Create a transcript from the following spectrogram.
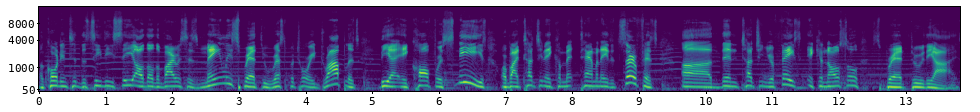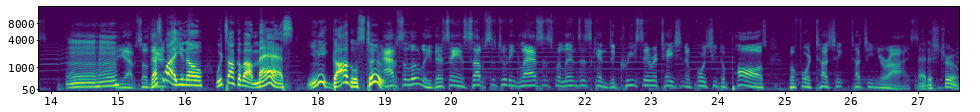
According to the CDC, although the virus is mainly spread through respiratory droplets via a cough or sneeze or by touching a contaminated surface, uh, then touching your face, it can also spread through the eyes. Mm-hmm. Yeah, so That's why you know we talk about masks. You need goggles too. Absolutely. They're saying substituting glasses for lenses can decrease irritation and force you to pause before touching touching your eyes. That is true.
